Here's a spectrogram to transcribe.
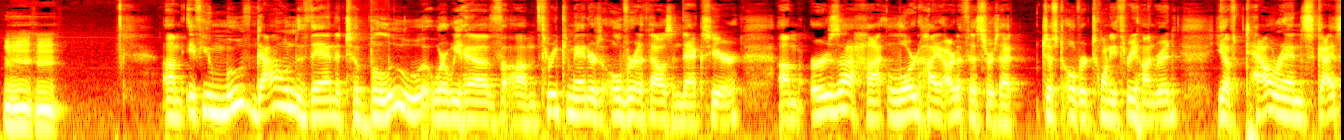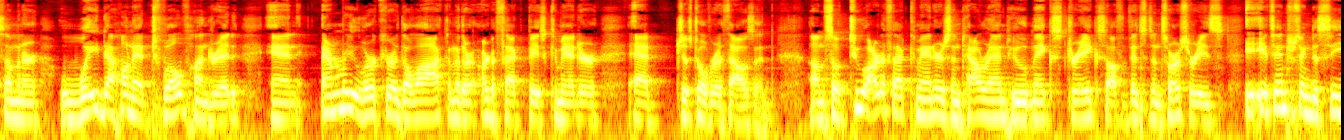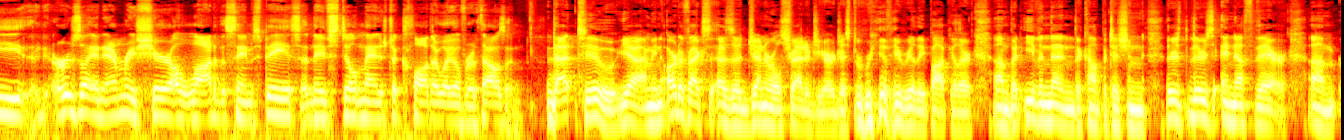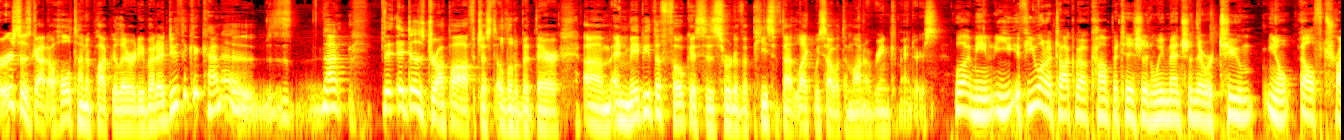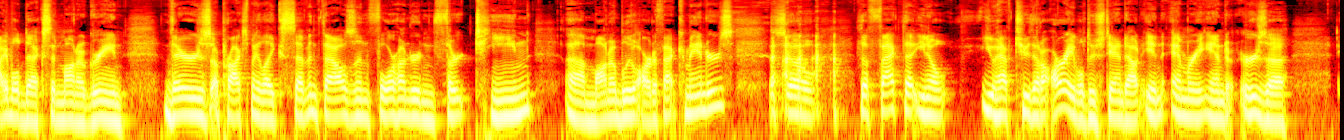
Mm-hmm. Um, if you move down then to blue, where we have um, three commanders over a thousand decks here, um, Urza, High, Lord High Artificers at just over 2300. You have Talrand Sky Summoner way down at 1200, and Emry Lurker the Loch, another artifact based commander, at just over a thousand. Um, so two artifact commanders in Talrand who makes drakes off of instant sorceries. It's interesting to see Urza and Emry share a lot of the same space, and they've still managed to claw their way over a thousand. That too, yeah. I mean, artifacts as a general strategy are just really, really popular. Um, but even then, the competition there's there's enough there. Um, Urza's got a whole ton of popularity, but I do think it kind of not it does drop off just a little bit there. Um, and maybe the focus is sort of a piece of that, like we saw with the mono green commanders. Well, I mean, if you want to talk about competition, we mentioned there were two, you know, elf tribal decks in mono green. There's approximately like 7,413 uh, mono blue artifact commanders. So the fact that, you know, you have two that are able to stand out in Emry and Urza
